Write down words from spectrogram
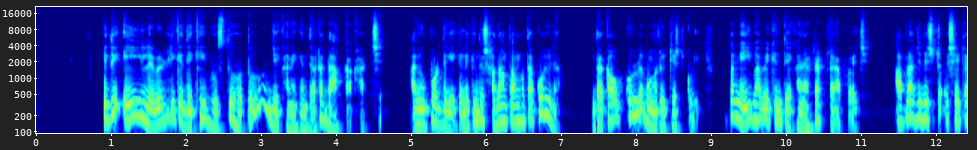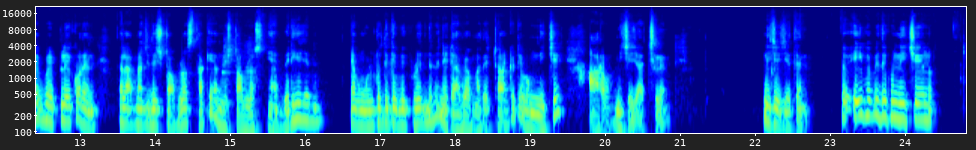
কিন্তু এই লেভেলটিকে দেখেই বুঝতে হতো যে এখানে কিন্তু একটা ধাক্কা খাচ্ছে। আমি উপর দিকে গেলে কিন্তু সাধারণত আমরা তা করি না। ব্রেকআউট করল এবং রিটেস্ট করি। সুতরাং এইভাবে কিন্তু এখানে একটা ট্র্যাপ হয়েছে। আপনার যদি সেটা প্লে করেন, তাহলে আপনার যদি স্টপ লস থাকে, আপনি স্টপ লস নিয়ে বেরিয়ে যাবেন। এবং উল্টো দিকে বিপরীত দেবেন, এটা হবে আপনাদের টার্গেট এবং নিচে আরও নিচে যাচ্ছিলেন, নিচে যেতেন। তো এইভাবে দেখুন নিচে এলো।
